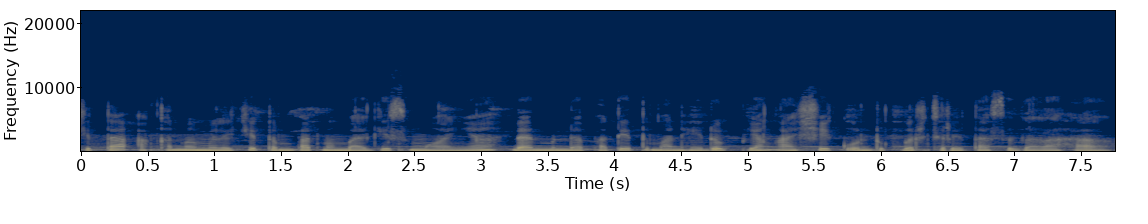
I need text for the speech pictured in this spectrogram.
kita akan memiliki tempat membagi semuanya dan mendapati teman hidup yang asyik untuk bercerita segala hal.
